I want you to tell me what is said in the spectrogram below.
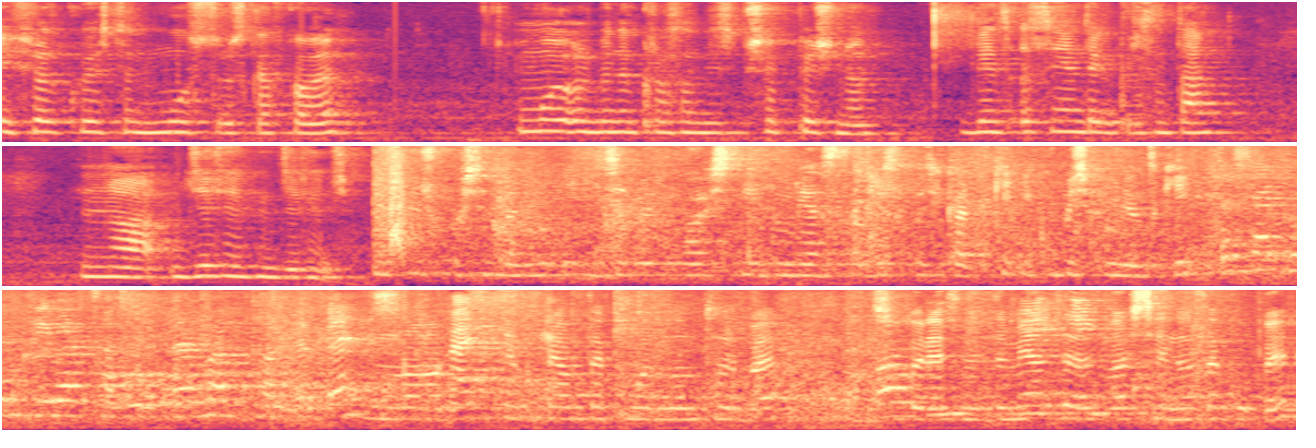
i w środku jest ten mus truskawkowy. Mój ulubiony croissant jest przepyszny, więc oceniam tego croissanta na 10 na 10. Jesteśmy już po śniadaniu i idziemy właśnie do miasta wysłać kartki i kupić pamiątki. Zosia kupiła sobie lemon torebę. No, ja kupiłam taką ładną torbę. Super jest, będę miała teraz właśnie na zakupy.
